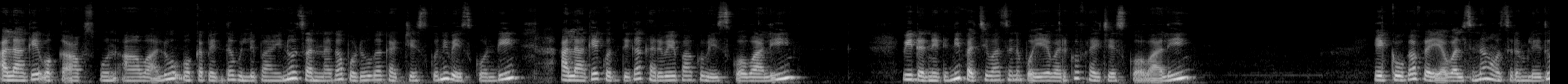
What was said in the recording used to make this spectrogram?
అలాగే ఒక హాఫ్ స్పూన్ ఆవాలు ఒక పెద్ద ఉల్లిపాయను సన్నగా పొడవుగా కట్ చేసుకుని వేసుకోండి. అలాగే కొద్దిగా కరివేపాకు వేసుకోవాలి. వీటన్నిటిని పచ్చివాసన పోయే వరకు ఫ్రై చేసుకోవాలి. ఎక్కువగా ఫ్రై అవ్వాల్సిన అవసరం లేదు.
